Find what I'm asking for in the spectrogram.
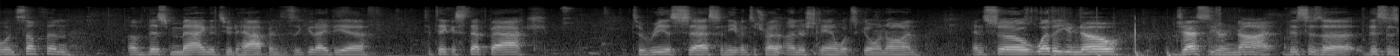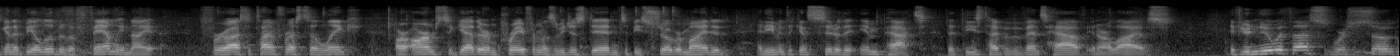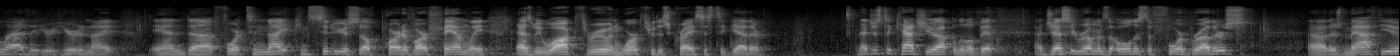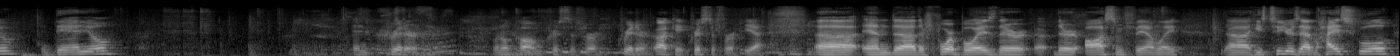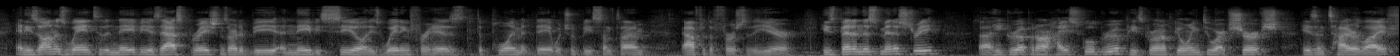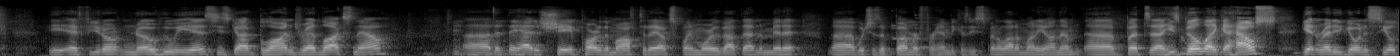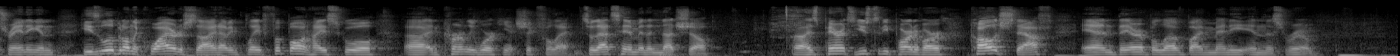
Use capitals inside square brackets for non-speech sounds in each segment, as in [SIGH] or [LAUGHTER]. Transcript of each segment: Well, when something of this magnitude happens, it's a good idea to take a step back, to reassess, and even to try to understand what's going on. And so, whether you know Jesse or not, this is a this is going to be a little bit of a family night for us, a time for us to link our arms together and pray for him as we just did, and to be sober minded, and even to consider the impact that these type of events have in our lives. If you're new with us, we're so glad that you're here tonight. And uh, for tonight, consider yourself part of our family as we walk through and work through this crisis together. Now, just to catch you up a little bit, uh, Jesse Roman's the oldest of four brothers. Uh, there's Matthew and Daniel and Critter. We don't call him Christopher. Critter. Okay, Christopher. Yeah. Uh, and uh, they're four boys. They're uh, they're an awesome family. Uh, he's two years out of high school, and he's on his way into the Navy. His aspirations are to be a Navy SEAL, and he's waiting for his deployment date, which would be sometime after the first of the year. He's been in this ministry. Uh, he grew up in our high school group. He's grown up going to our church his entire life. He, if you don't know who he is, he's got blonde dreadlocks now uh, that they had to shave part of them off today. I'll explain more about that in a minute, uh, which is a bummer for him because he spent a lot of money on them. Uh, but uh, he's built like a house, getting ready to go into SEAL training, and he's a little bit on the quieter side, having played football in high school uh, and currently working at Chick fil A. So that's him in a nutshell. Uh, his parents used to be part of our college staff, and they are beloved by many in this room.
